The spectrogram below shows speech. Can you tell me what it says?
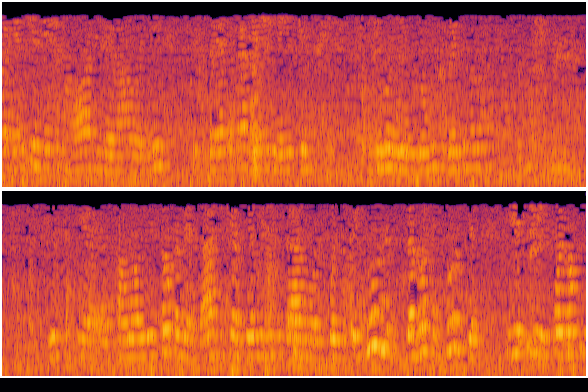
Sabendo que existe uma ordem geral ali, que expressa através de leis que nos ajudou muito bem semana passada. Isso que é, falou ali tanta verdade que às vezes a gente traz umas coisas seguras da nossa infância e, e foi nossos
